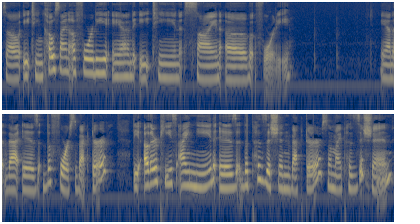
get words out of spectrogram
So 18 cosine of 40 and 18 sine of 40 and that is the force vector. The other piece I need is the position vector. So my position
